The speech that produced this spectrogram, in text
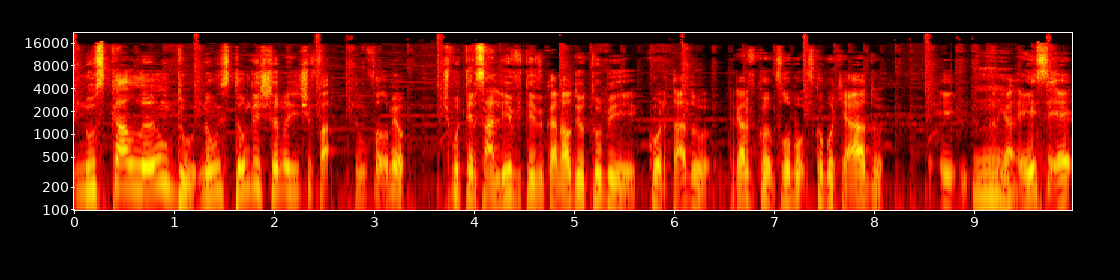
nos calando, não estão deixando a gente. Fa... Tão falando, meu, tipo, Terça Livre teve o canal do YouTube cortado, tá ligado? Ficou, ficou, ficou bloqueado. E- tá Hum. ligado? Esse é.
